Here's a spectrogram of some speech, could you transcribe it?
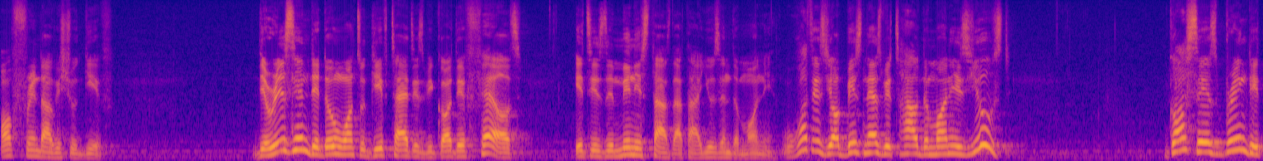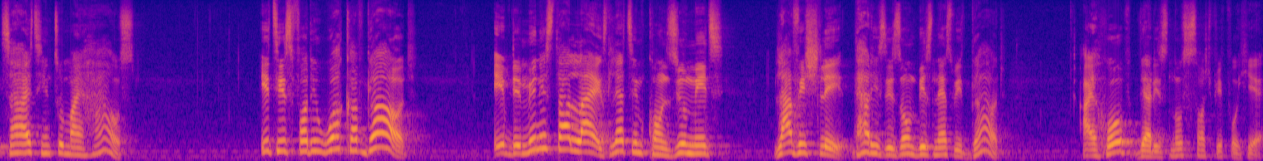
offering that we should give. The reason they don't want to give tithe is because they felt it is the ministers that are using the money. What is your business with how the money is used? God says, Bring the tithe into my house. It is for the work of God. If the minister likes, let him consume it lavishly. That is his own business with God. I hope there is no such people here.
